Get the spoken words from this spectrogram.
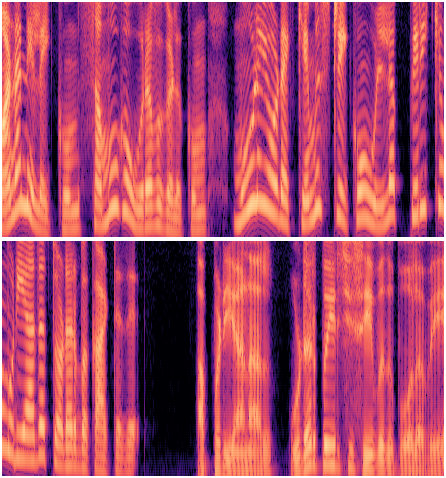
மனநிலைக்கும் சமூக உறவுகளுக்கும் மூளையோட கெமிஸ்ட்ரிக்கும் உள்ள பிரிக்க முடியாத தொடர்பை காட்டுது. அப்படியானால் உடற்பயிற்சி செய்வது போலவே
